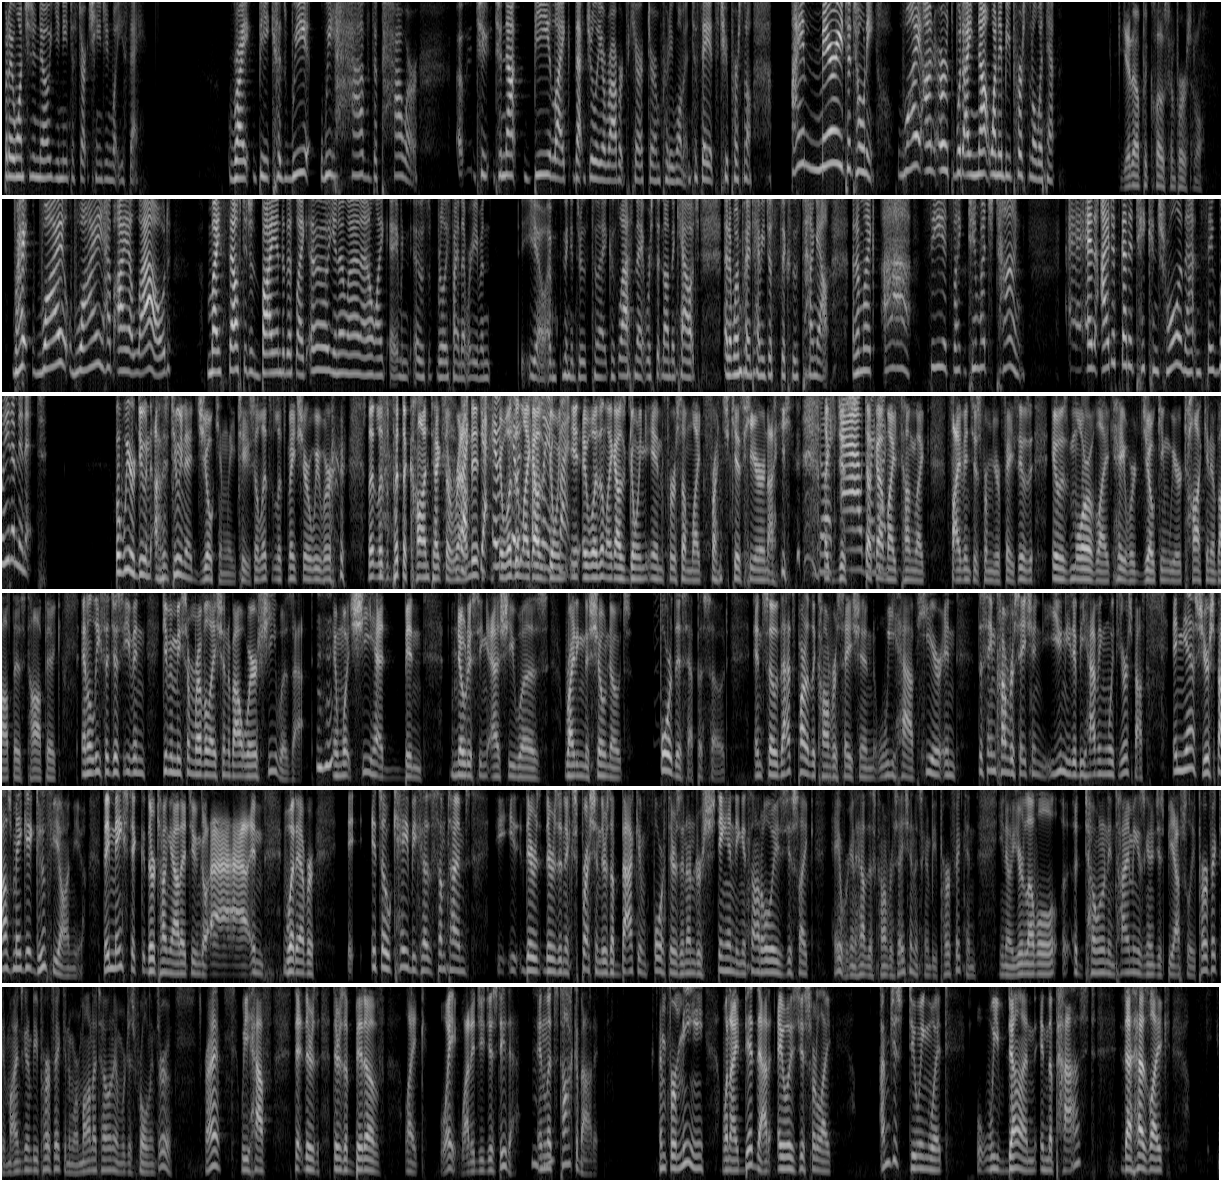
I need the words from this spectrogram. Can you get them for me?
but I want you to know you need to start changing what you say. Right? Because we we have the power uh, to to not be like that Julia Roberts character in Pretty Woman to say it's too personal. I am married to Tony. Why on earth would I not want to be personal with him? Get up and close and personal. Right? Why why have I allowed myself to just buy into this like, oh, you know what? I don't like I mean it was really fine that we're even you know, I'm thinking through this tonight because last night we're sitting on the couch and at one point in time he just sticks his tongue out. And I'm like, ah, see, it's like too much tongue. And I just got to take control of that and say, wait a minute. But we were doing. I was doing it jokingly too. So let's let's make sure we were. Let, us put the context around Right, it. yeah, it was- wasn't it was like totally I was going. In, it wasn't like I was going in for some like French kiss here, and I like, like, just "Ah, stuck my out tongue." my tongue like five inches from your face. It was it was more of like, hey, we're joking. We are talking about this topic, and Elisa just even giving me some revelation about where she was at Mm-hmm. and what she had been noticing as she was writing the show notes for this episode. And so that's part of the conversation we have here and the same conversation you need to be having with your spouse. And yes, your spouse may get goofy on you. They may stick their tongue out at you and go ah and whatever. It- It's okay because sometimes there's there's an expression, there's a back and forth, there's an understanding. It's not always just like, hey, we're going to have this conversation. It's going to be perfect, and you know your level, uh, tone, and timing is going to just be absolutely perfect, and mine's going to be perfect, and we're monotone, and we're just rolling through, right? We have th- there's there's a bit of like, wait, why did you just do that? And let's talk about it. And for me, when I did that, it was just sort of like, I'm just doing what we've done in the past that has like,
